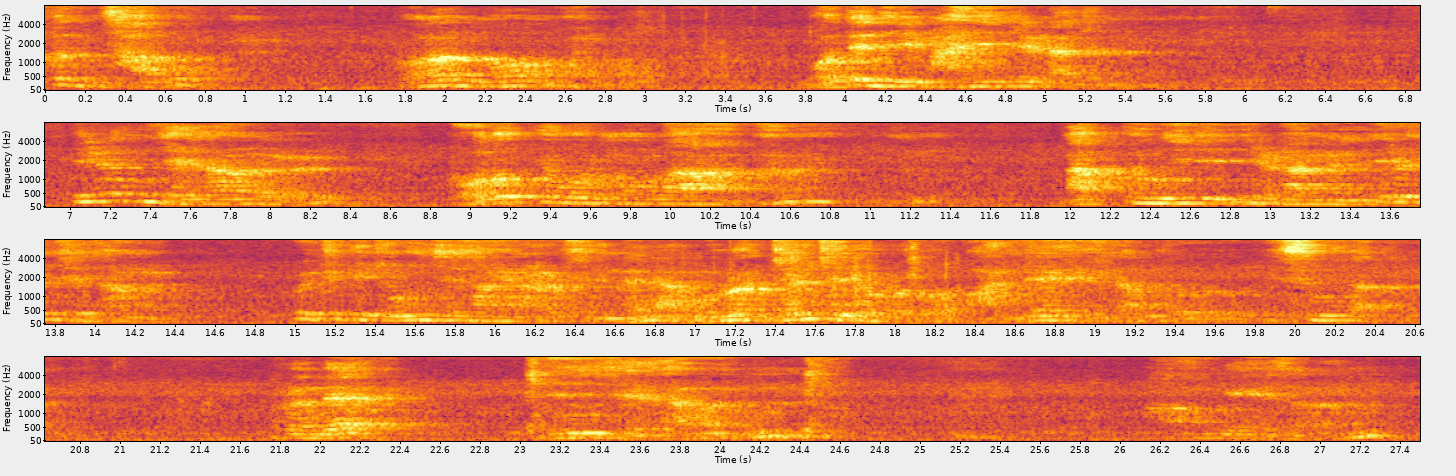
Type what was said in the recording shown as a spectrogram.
사건, 사고 또는 뭐 못된 일이 많이 일어나죠. 이런 세상을 도덕적으로 뭔가 어? 나쁜 일이 일어나는 이런 세상을 어떻게 좋은 세상에 할 수 있느냐? 물론 전체적으로도 반대의 사람도 있습니다. 그런데 이 세상은 한국에서는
